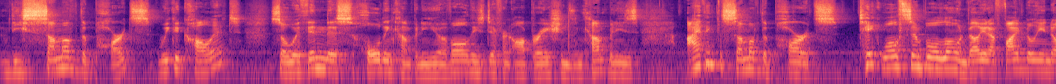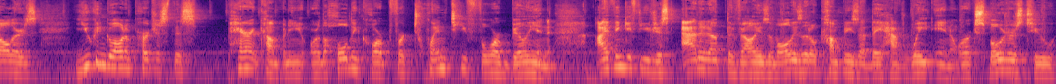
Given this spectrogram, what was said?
the sum of the parts, we could call it. So within this holding company, you have all these different operations and companies. I think the sum of the parts, take Wealthsimple alone, valued at $5 billion, you can go out and purchase this parent company or the holding corp for 24 billion. I think if you just added up the values of all these little companies that they have weight in or exposures to,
